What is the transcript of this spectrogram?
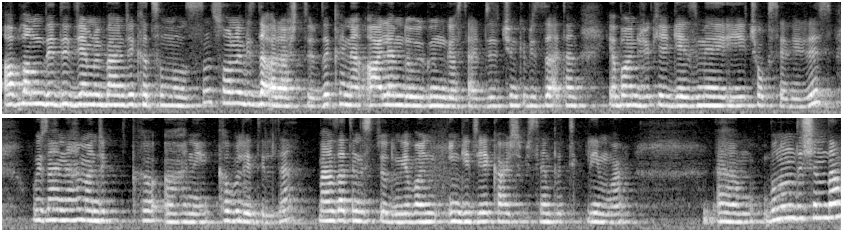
ablam dedi Cemre bence katılmalısın. Sonra biz de araştırdık. Hani alem de uygun gösterdi. Çünkü biz zaten yabancı ülkeyi gezmeyi çok severiz. Bu yüzden hani hemencik ka- hani kabul edildi. Ben zaten istiyordum. Yabancı İngilizceye karşı bir sempatikliğim var. Bunun dışında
